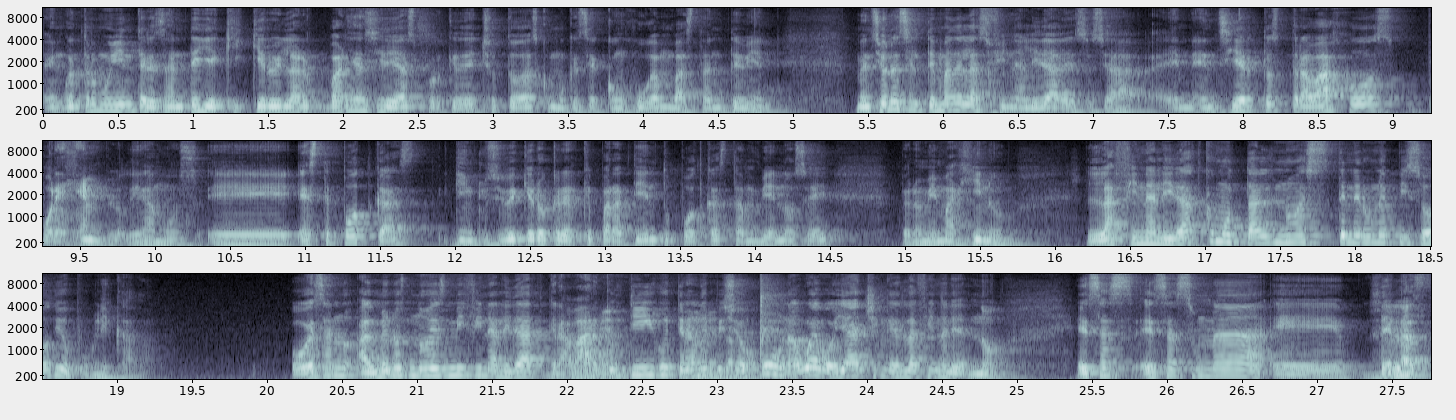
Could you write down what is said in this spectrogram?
encuentro muy interesante y aquí quiero hilar varias ideas porque de hecho todas como que se conjugan bastante bien. Mencionas el tema de las finalidades, o sea, en, ciertos trabajos, por ejemplo, digamos, eh, este podcast, que inclusive quiero creer que para ti en tu podcast también, no sé, pero me imagino, la finalidad como tal no es tener un episodio publicado. O esa al menos no es mi finalidad, grabar contigo y tener un episodio, ¡pum! a huevo, ya chingue, es la finalidad. No. Esa es, esa es una eh, de las...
